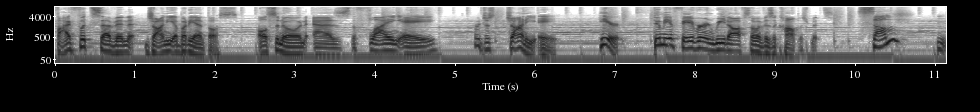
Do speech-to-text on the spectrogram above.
Five foot seven Johnny Abarrientos, also known as the Flying A or just Johnny A. Here, do me a favor and read off some of his accomplishments. Some? M-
